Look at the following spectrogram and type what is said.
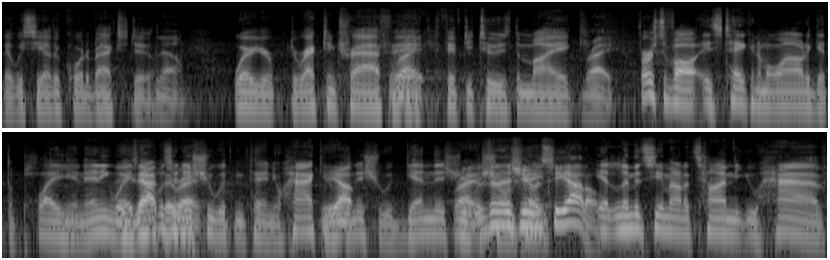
that we see other quarterbacks do. No. Where you're directing traffic, Right. 52 is the mic. Right. First of all, it's taken him a while to get the play in mm, anyway. that was an right. issue with Nathaniel Hackett. It was an issue again this year. Right. It was an Sean issue in Seattle. It limits the amount of time that you have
